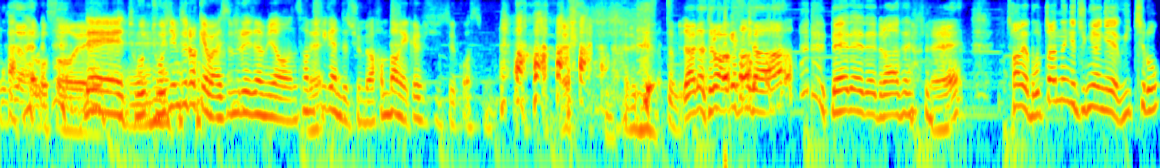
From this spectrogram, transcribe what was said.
공대장으로서, 예. 네 조, 조심스럽게 말씀드리자면 삼식이한테 주면 한 방에 깰 수 있을 것 같습니다 자, 자, 들어가겠습니다. 네네네 들어가세요. 네. 처음에 못 잡는 게 중요한 게 위치로.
